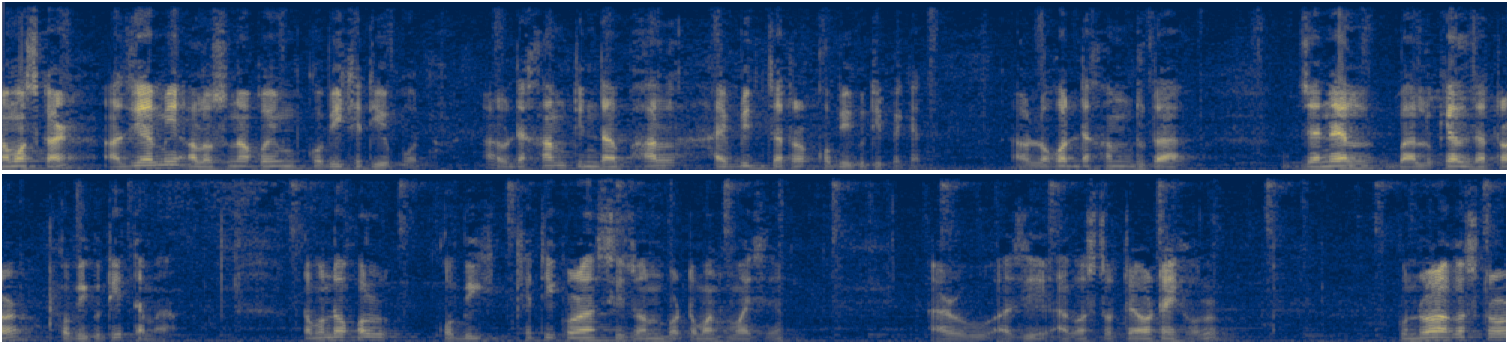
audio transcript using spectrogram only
নমস্কাৰ আজি আমি আলোচনা কৰিম কবি খেতিৰ ওপৰত আৰু দেখাম তিনিটা ভাল হাইব্ৰিড জাতৰ কবি গুটি পেকেট আৰু লগত দেখাম দুটা জেনেৰেল বা লোকেল জাতৰ কবি গুটি টেমা। বন্ধুসকল কবি খেতি কৰা ছিজন বৰ্তমান সোমাইছে আৰু আজি আগষ্টৰ তেৰ তাৰিখ হ'ল। পোন্ধৰ আগষ্টৰ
